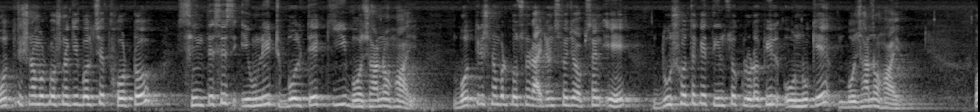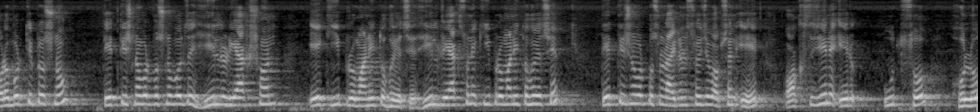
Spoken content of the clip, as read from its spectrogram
বত্রিশ নম্বর প্রশ্ন কি বলছে? ফটো সিনথেসিস ইউনিট বলতে কি বোঝানো হয়? বত্রিশ নম্বর প্রশ্ন রাইট আনসার হচ্ছে অপশান এ দুশো থেকে তিনশো ক্লোরোফিল অণুকে বোঝানো হয়। পরবর্তী প্রশ্ন, তেত্রিশ নম্বর প্রশ্ন বলছে, হিল রিয়াকশন এ কি প্রমাণিত হয়েছে? হিল রিয়াকশনে কি প্রমাণিত হয়েছে? তেত্রিশ নম্বর প্রশ্ন রাইট আনসার হয়েছে অপশান এ অক্সিজেন এর উৎস হলো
